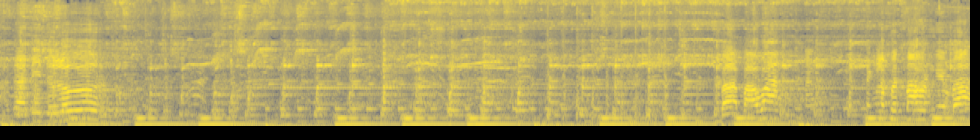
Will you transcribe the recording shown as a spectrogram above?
Hati-hati dulur. Mbak Pawang Teng lebet paun nggih, Mbah.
